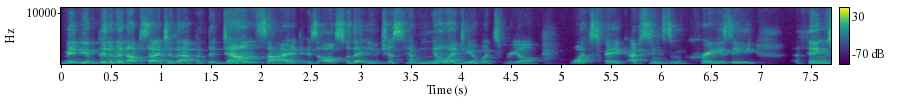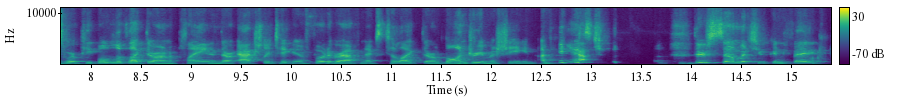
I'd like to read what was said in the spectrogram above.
maybe a bit of an upside to that, but the downside is also that you just have no idea what's real, what's fake. I've seen some crazy things where people look like they're on a plane and they're actually taking a photograph next to like their laundry machine. I mean, yeah. just, there's so much you can fake.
